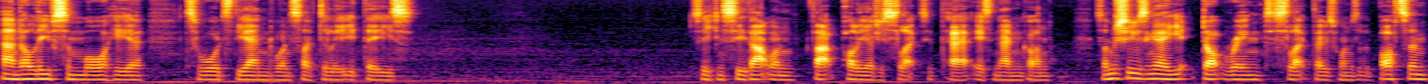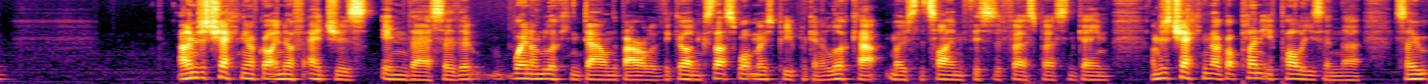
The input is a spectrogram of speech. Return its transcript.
And I'll leave some more here towards the end once I've deleted these. So you can see that one, that poly I just selected there is an n-gon. So I'm just using a dot ring to select those ones at the bottom. And I'm just checking I've got enough edges in there so that when I'm looking down the barrel of the gun, because that's what most people are going to look at most of the time if this is a first person game, I'm just checking that I've got plenty of polys in there. So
